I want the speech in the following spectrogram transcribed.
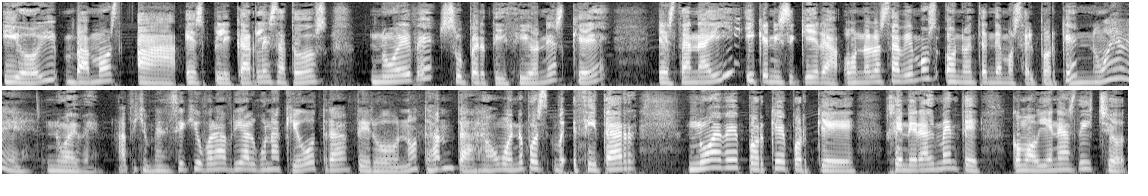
Y hoy vamos a explicarles a todos nueve supersticiones que están ahí y que ni siquiera o no las sabemos o no entendemos el por qué. ¿Nueve? Nueve. Ah, pues yo pensé que igual habría alguna que otra, pero no tantas. No, bueno, pues citar nueve, ¿por qué? Porque generalmente, como bien has dicho,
